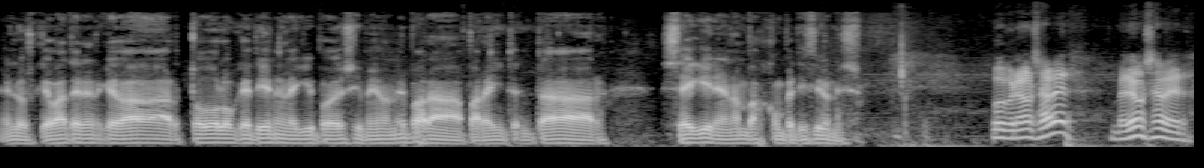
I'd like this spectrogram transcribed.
en los que va a tener que dar todo lo que tiene el equipo de Simeone para, para intentar seguir en ambas competiciones. Pues veremos a ver, veremos a ver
